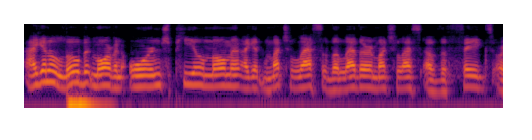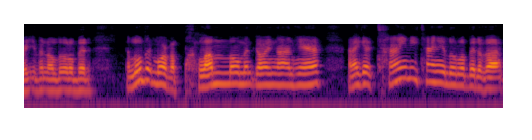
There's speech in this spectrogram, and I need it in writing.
I get a little bit more of an orange peel moment. I get much less of the leather, much less of the figs, or even a little bit, a little bit more of a plum moment going on here. And I get a tiny, tiny little bit of a,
